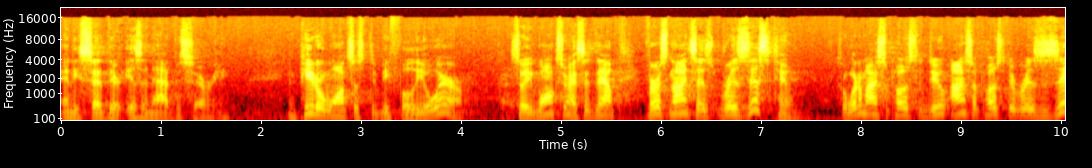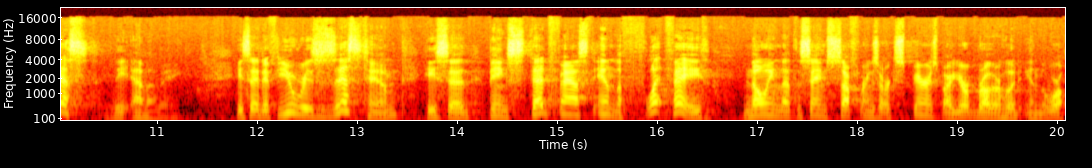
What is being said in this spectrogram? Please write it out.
And he said there is an adversary. And Peter wants us to be fully aware. So he walks around. He says, now, verse 9 says, resist him. So what am I supposed to do? I'm supposed to resist the enemy. He said, if you resist him, he said, being steadfast in the faith, knowing that the same sufferings are experienced by your brotherhood in the world.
